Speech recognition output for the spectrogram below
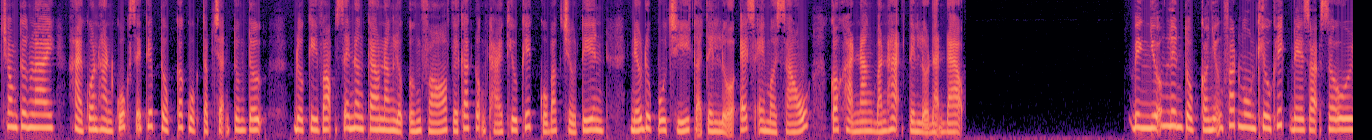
Trong tương lai, Hải quân Hàn Quốc sẽ tiếp tục các cuộc tập trận tương tự, được kỳ vọng sẽ nâng cao năng lực ứng phó với các động thái khiêu khích của Bắc Triều Tiên nếu được bố trí cả tên lửa SM-6 có khả năng bắn hạ tên lửa đạn đạo. Bình Nhưỡng liên tục có những phát ngôn khiêu khích đe dọa Seoul.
